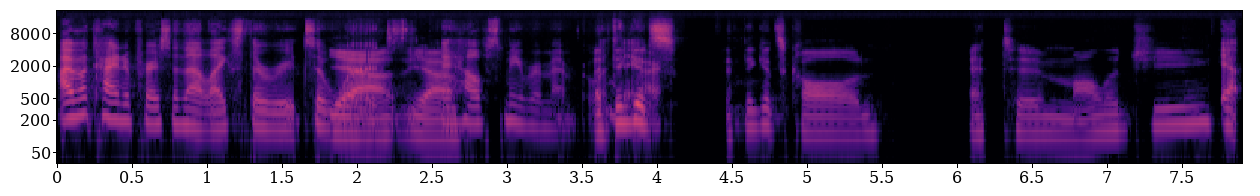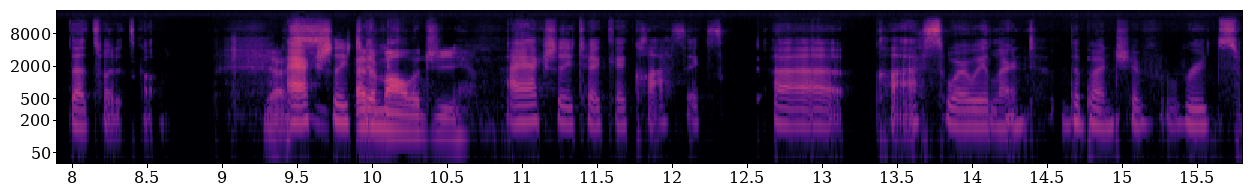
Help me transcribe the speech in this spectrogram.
I'm a kind of person that likes the roots of Yeah, words. yeah. It helps me remember. I think they it's I think it's called etymology. Yeah, that's what it's called. Yes. actually took- etymology. I actually took a classics uh, class where we learned the bunch of roots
